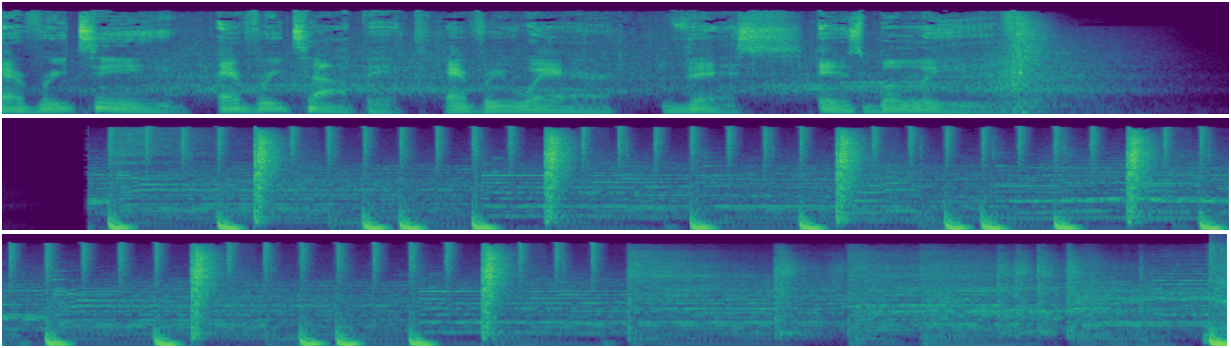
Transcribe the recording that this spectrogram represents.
Every team, every topic, everywhere. This is Bleav.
